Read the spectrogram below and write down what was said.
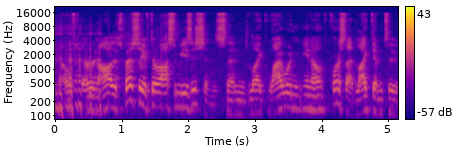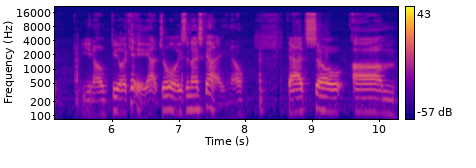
you know, if they're not, especially if they're awesome musicians, then like, why wouldn't you know? Of course, I'd like them to, you know, be like, hey, yeah, Joel, he's a nice guy, you know. That's so. Um,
